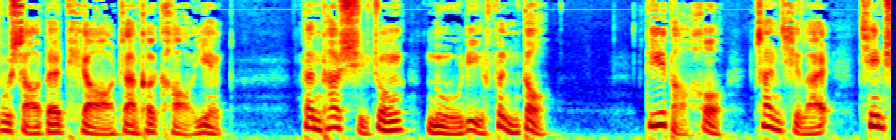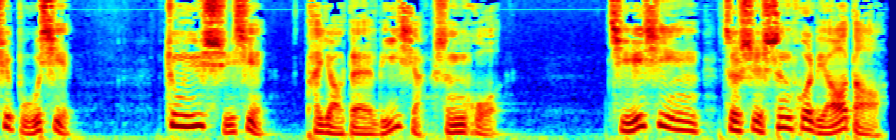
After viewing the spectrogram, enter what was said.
不少的挑战和考验，但他始终努力奋斗，跌倒后站起来，坚持不懈，终于实现他要的理想生活。杰信则是生活潦倒，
